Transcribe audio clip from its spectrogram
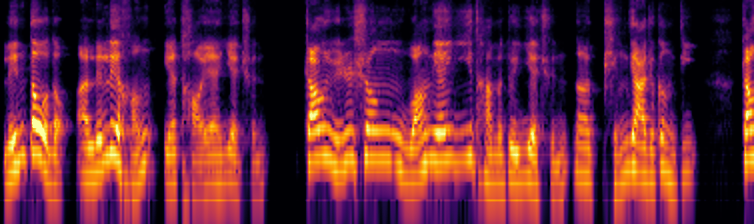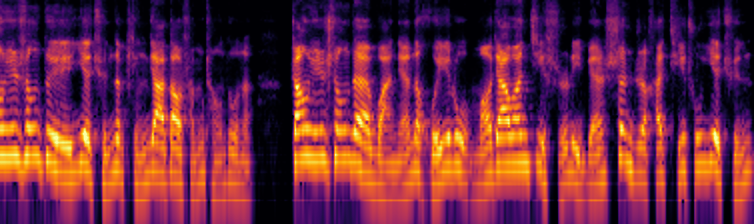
林豆豆啊，林立恒也讨厌叶群，张云生、王年一他们对叶群那评价就更低。张云生对叶群的评价到什么程度呢？张云生在晚年的回忆录《毛家湾纪实》里边，甚至还提出叶群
